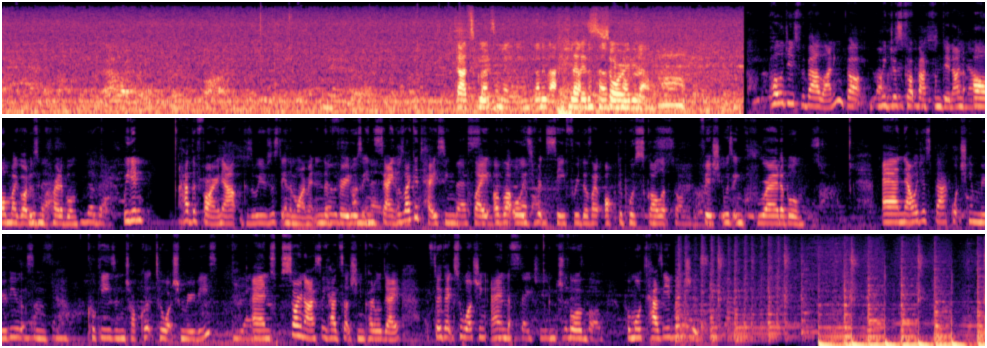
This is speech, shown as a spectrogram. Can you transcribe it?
That's good. That's amazing. That is actually That like is the perfect so cocktail. Apologies for the bad lighting, but we just got back from dinner and oh my god, it was incredible. We didn't have the phone out because we were just in the moment and the food was insane. It was like a tasting plate of like all these different seafood. There's like octopus, scallop, fish. It was incredible. And now we're just back watching a movie. We got some cookies and chocolate to watch movies. And so nice. We had such an incredible day. So thanks for watching and Stay tuned for for, for more Tassie adventures.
